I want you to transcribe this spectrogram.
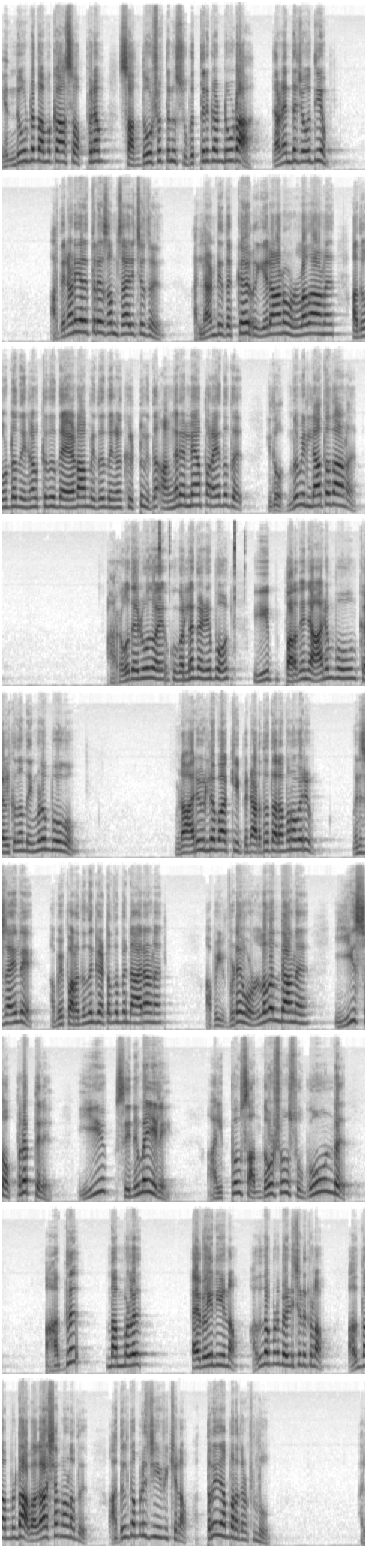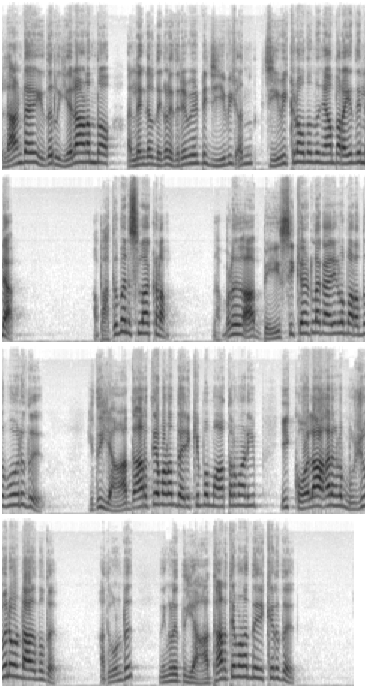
എന്തുകൊണ്ട് നമുക്ക് ആ സ്വപ്നം സന്തോഷത്തിനും സുഖത്തിനും കണ്ടുകൂടാ? ഇതാണ് എന്റെ ചോദ്യം. അതിനാണ് ഞാൻ ഇത്രയും സംസാരിച്ചത്. അല്ലാണ്ട് ഇതൊക്കെ റിയലാണോ ഉള്ളതാണ്. അതുകൊണ്ട് നിങ്ങൾക്കിത് നേടാം ഇത് നിങ്ങൾക്ക് കിട്ടും. ഇത് അങ്ങനെയല്ല ഞാൻ പറയുന്നത്. ഇതൊന്നുമില്ലാത്തതാണ്. അറുപത് എഴുപത് കൊല്ലം കഴിയുമ്പോൾ ഈ പറഞ്ഞ ഞാനും പോകും കേൾക്കുന്ന നിങ്ങളും പോകും. ഇവിടെ ആരുമില്ല ബാക്കി. പിന്നെ അടുത്ത തലമുറ വരും. മനസ്സിലായില്ലേ? അപ്പോൾ ഈ പറഞ്ഞതും കേട്ടതും പിന്നെ ആരാണ്? അപ്പോൾ ഇവിടെ ഉള്ളതെന്താണ് ഈ സ്വപ്നത്തിൽ ഈ സിനിമയിൽ അല്പം സന്തോഷവും സുഖവും ഉണ്ട്. അത് നമ്മൾ അവൈൽ ചെയ്യണം. അത് നമ്മൾ മേടിച്ചെടുക്കണം. അത് നമ്മളുടെ അവകാശമാണത്. അതിൽ നമ്മൾ ജീവിക്കണം. അത്രേ ഞാൻ പറഞ്ഞിട്ടുള്ളൂ. അല്ലാണ്ട് ഇത് റിയൽ റിയലാണെന്നോ അല്ലെങ്കിൽ നിങ്ങൾ ഇതിനു വേണ്ടി ജീവി ജീവിക്കണമെന്നൊന്നും ഞാൻ പറയുന്നില്ല. അപ്പം അത് മനസ്സിലാക്കണം. നമ്മൾ ആ ബേസിക് ആയിട്ടുള്ള കാര്യങ്ങൾ മറന്നു പോരുത് ഇത് യാഥാർത്ഥ്യമാണെന്ന് ധരിക്കുമ്പോൾ മാത്രമാണ് ഈ ഈ കോലാഹലങ്ങൾ മുഴുവനും ഉണ്ടാകുന്നത്. അതുകൊണ്ട് നിങ്ങളിത് യാഥാർത്ഥ്യമാണെന്ന് ധരിക്കരുത്.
